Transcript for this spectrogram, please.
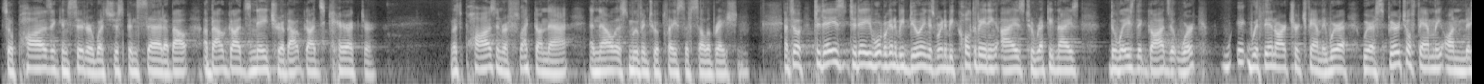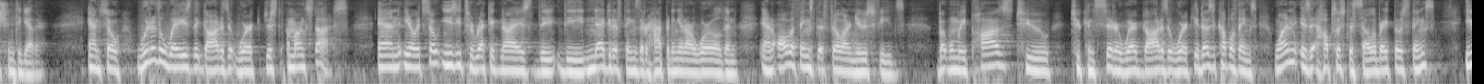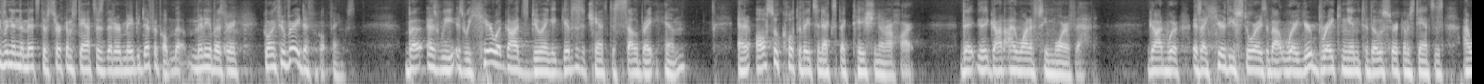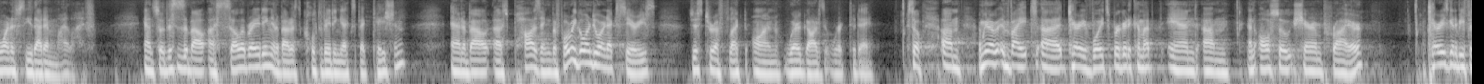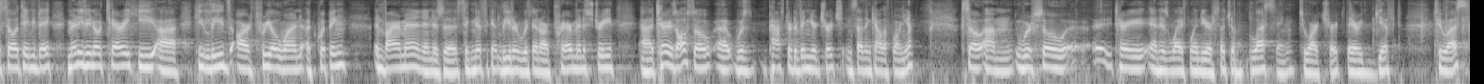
So pause and consider what's just been said about, about God's nature, about God's character. Let's pause and reflect on that, and now let's move into a place of celebration. And so today's, today, what we're going to be doing is we're going to be cultivating eyes to recognize the ways that God's at work within our church family. We're a, we're a spiritual family on mission together. And so, what are the ways that God is at work just amongst us? And you know, it's so easy to recognize the, the negative things that are happening in our world and, and all the things that fill our news feeds. But when we pause to, to consider where God is at work, it does a couple things. One is it helps us to celebrate those things, even in the midst of circumstances that are maybe difficult. Many of us are going through very difficult things. But as we, as we hear what God's doing, it gives us a chance to celebrate Him and it also cultivates an expectation in our heart that, that God, I want to see more of that. God, where, as I hear these stories about where you're breaking into those circumstances, I want to see that in my life. And so this is about us celebrating and about us cultivating expectation and about us pausing before we go into our next series just to reflect on where God is at work today. So um, I'm going to invite uh, Terry Voitsberger to come up and, um, and also Sharon Pryor. Terry's going to be facilitating today. Many of you know Terry. He, uh, he leads our 301 equipping environment and is a significant leader within our prayer ministry. Uh, Terry is also uh, was pastor to Vineyard Church in Southern California. So um, we're so, uh, Terry and his wife Wendy are such a blessing to our church. They are a gift to us.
